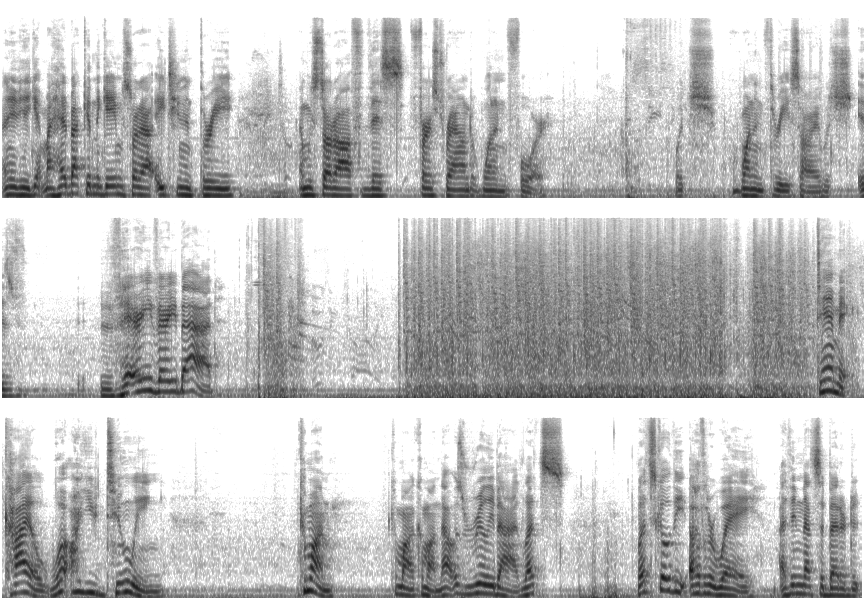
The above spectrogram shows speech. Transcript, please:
I need to get my head back in the game. Start out 18 and 3 and we start off this first round 1 and 4. Which 1 and 3, sorry, which is very very bad. Damn it, Kyle, what are you doing? Come on. Come on, come on. That was really bad. Let's let's go the other way. I think that's a better,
